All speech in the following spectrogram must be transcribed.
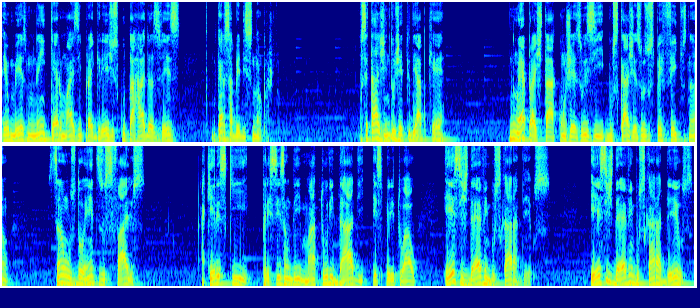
eu mesmo nem quero mais ir para a igreja, escuta a rádio às vezes. Não quero saber disso, não, pastor. Você está agindo do jeito que o diabo quer. Não é para estar com Jesus e buscar Jesus os perfeitos, não. São os doentes, os falhos, aqueles que precisam de maturidade espiritual, esses devem buscar a Deus. Esses devem buscar a Deus.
